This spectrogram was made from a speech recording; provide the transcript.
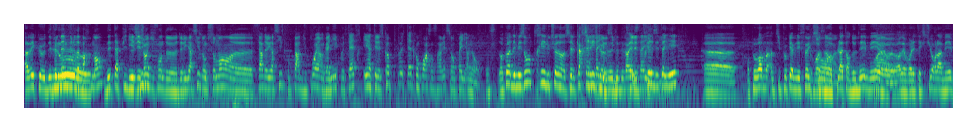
Avec euh, des vélos, même vélo euh, d'appartement. des tapis de Et des gens qui font de, de l'exercice, donc sûrement euh, faire de l'exercice pour perdre du poids et en gagner peut-être. Et un télescope, peut-être qu'on pourra s'en servir si on paye un euro. Donc, ouais, des maisons très luxueuses. hein. C'est le quartier Très riche de, détaillé aussi. de Beverly Hills, Très très détaillé détaillé. Euh, on peut voir un petit peu quand même les feuilles Le qui voisin, sont euh, ouais. plates en 2D, mais Ouais, ouais, euh, ouais. regardez, on voit les textures là, mais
